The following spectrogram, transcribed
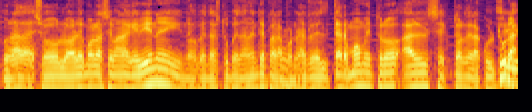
Pues nada, eso lo haremos la semana que viene y nos vendrá estupendamente para ponerle el termómetro al sector de la cultura.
